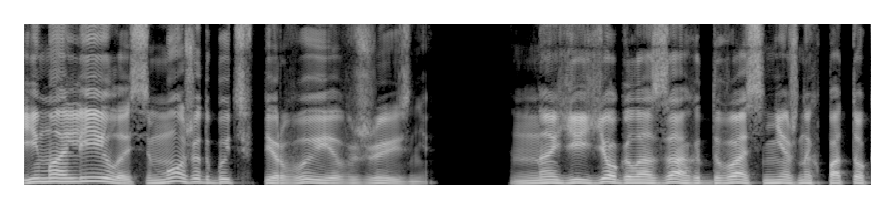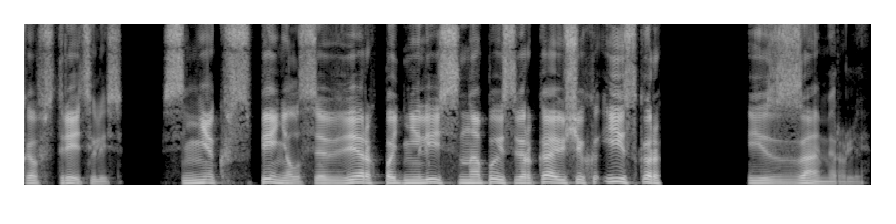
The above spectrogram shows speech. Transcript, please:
и молилась, может быть, впервые в жизни. На ее глазах два снежных потока встретились. Снег вспенился, вверх поднялись снопы сверкающих искр и замерли.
